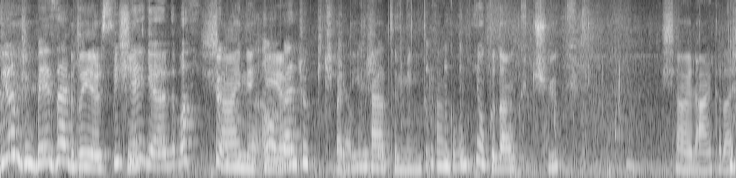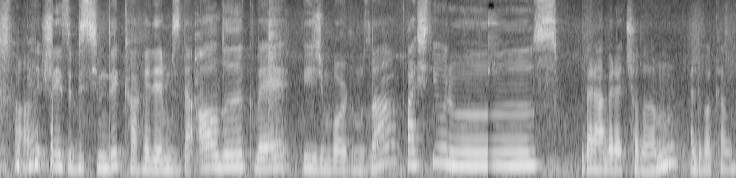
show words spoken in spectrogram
Diyorum çünkü benzer bir, bir şey geldi bana. Shiny Ama here. ben çok küçük Body yapmışım. healthy mint. Kanka o niye o kadar küçük? Şöyle arkadaşlar. Neyse biz şimdi kahvelerimizi de aldık ve vision board'umuza başlıyoruz. Beraber açalım. Hadi bakalım.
